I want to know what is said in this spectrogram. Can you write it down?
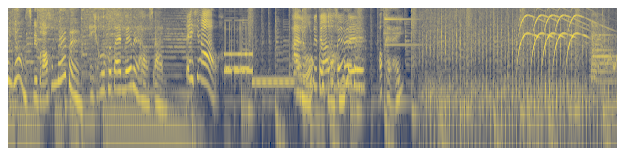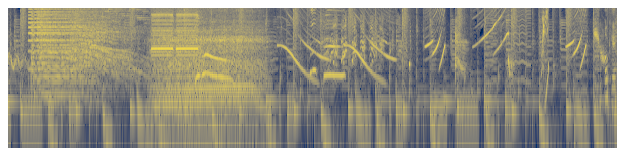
Oh Jungs, wir brauchen Möbel. Ich rufe beim Möbelhaus an. Ich auch. Hallo, wir brauchen Möbel. Okay. Okay.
